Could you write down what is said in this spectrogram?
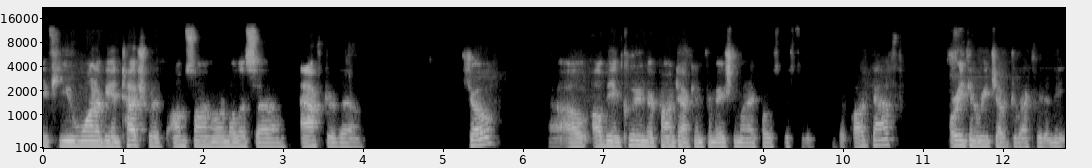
if you want to be in touch with Amsong or Melissa after the show, uh, I'll, I'll be including their contact information when I post this to the, the podcast or you can reach out directly to me.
